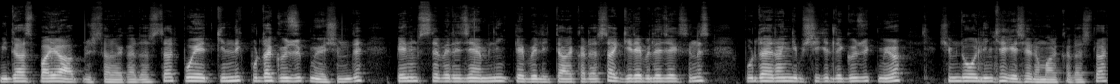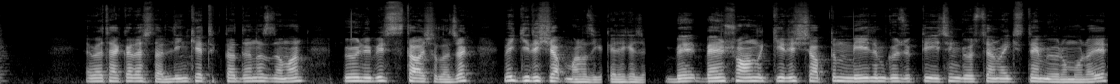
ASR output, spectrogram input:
Midas Buy'a atmışlar arkadaşlar. Bu etkinlik burada gözükmüyor şimdi. Benim size vereceğim linkle birlikte arkadaşlar girebileceksiniz. Burada herhangi bir şekilde gözükmüyor. Şimdi o linke geçelim arkadaşlar. Evet arkadaşlar linke tıkladığınız zaman böyle bir site açılacak ve giriş yapmanız gerekecek. Be- ben şu anlık giriş yaptım. Mailim gözüktüğü için göstermek istemiyorum orayı.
